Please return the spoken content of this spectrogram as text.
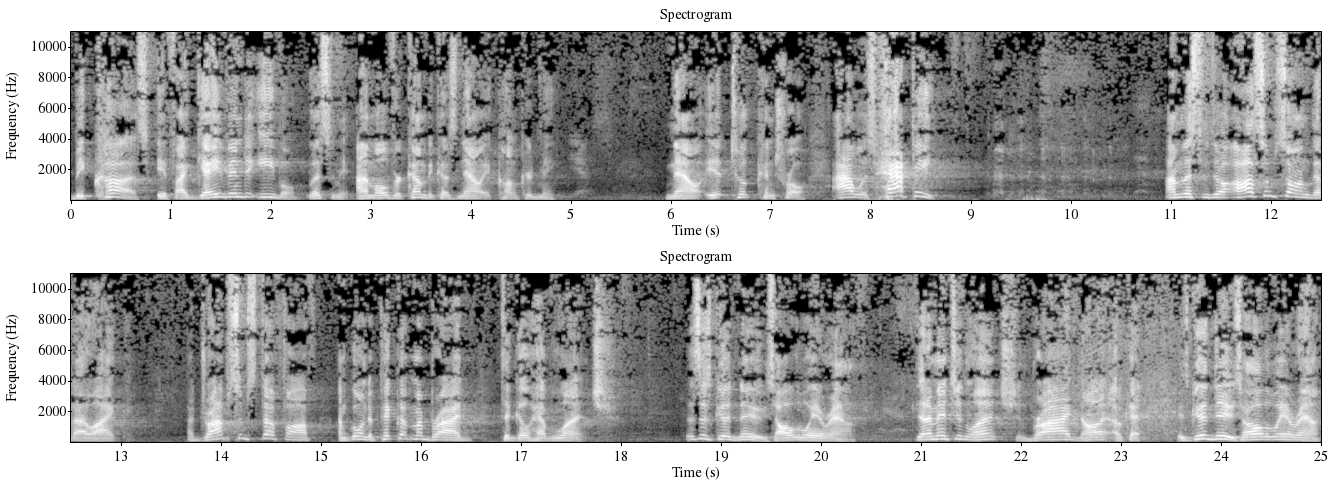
Because if I gave into evil, listen to me, I'm overcome because now it conquered me. Now it took control. I was happy. I'm listening to an awesome song that I like. I dropped some stuff off. I'm going to pick up my bride to go have lunch. This is good news all the way around. Did I mention lunch and bride and all that? Okay. It's good news all the way around.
